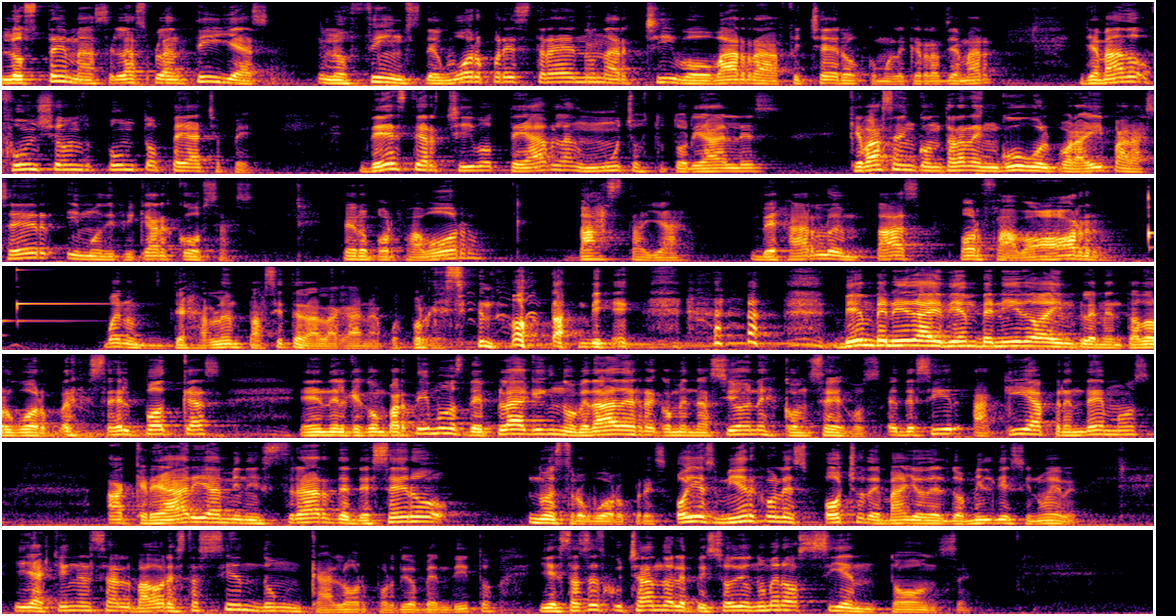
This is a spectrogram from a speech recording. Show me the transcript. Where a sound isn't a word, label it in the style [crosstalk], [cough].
Los temas, las plantillas, los themes de WordPress traen un archivo barra fichero, como le querrás llamar, llamado functions.php. De este archivo te hablan muchos tutoriales que vas a encontrar en Google por ahí para hacer y modificar cosas. Pero por favor, basta ya. Dejarlo en paz, por favor. Bueno, dejarlo en paz si te da la gana, pues porque [laughs] si no, también. [laughs] Bienvenida y bienvenido a Implementador WordPress, el podcast en el que compartimos de plugin, novedades, recomendaciones, consejos. Es decir, aquí aprendemos a crear y administrar desde cero nuestro WordPress. Hoy es miércoles 8 de mayo del 2019 y aquí en El Salvador está haciendo un calor, por Dios bendito, y estás escuchando el episodio número 111.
